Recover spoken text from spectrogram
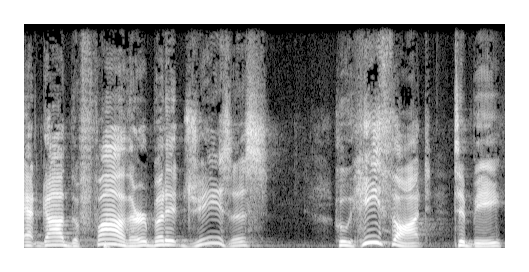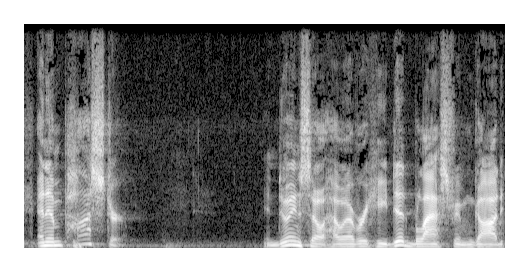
at God the Father, but at Jesus, who he thought to be an impostor. In doing so, however, he did blaspheme God.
